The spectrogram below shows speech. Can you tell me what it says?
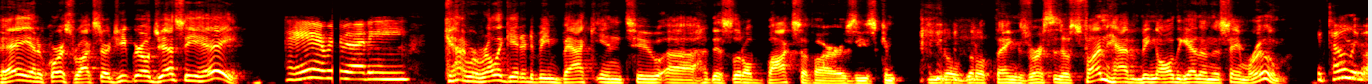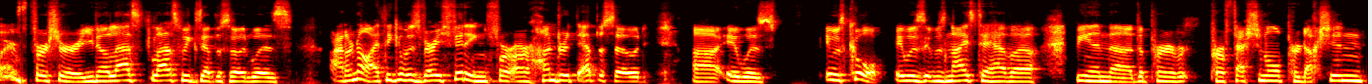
Hey, and of course, Rockstar Jeep Girl Jessy. Hey. Hey, everybody. God, we're relegated to being back into uh, this little box of ours, these com- little little things. Versus, it was fun having being all together in the same room. It totally was. For sure. You know, last last week's episode was I don't know, I think it was very fitting for our 100th episode. Uh it was it was cool. It was it was nice to have a be in uh, the per, professional production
